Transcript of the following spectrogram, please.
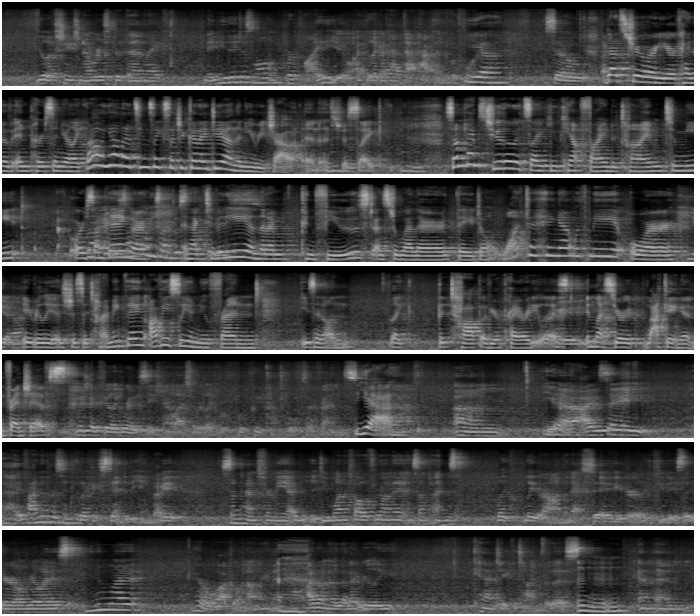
you'll exchange numbers, but then like maybe they just won't reply to you. I feel like I've had that happen before. yeah So I- That's true, or you're kind of in person, you're like, wow, yeah, that seems like such a good idea. And then you reach out, and it's just like, sometimes too, though, it's like you can't find a time to meet or something, or an activity, and then I'm confused as to whether they don't want to hang out with me or Yeah. it really is just a timing thing. Obviously, a new friend isn't on like the top of your priority list Right, unless yeah. you're lacking in friendships. which I feel like we're at a stage in our lives where like we're, we're pretty comfortable with our friends. Yeah. Um, Yeah. yeah. I would say if I'm the person who like extended the invite, sometimes for me I really do want to follow through on it, and sometimes like later on the next day or like a few days later I'll realize, you know what, I got a lot going on right now. I don't know that I really can take the time for this, Mm-hmm. and then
